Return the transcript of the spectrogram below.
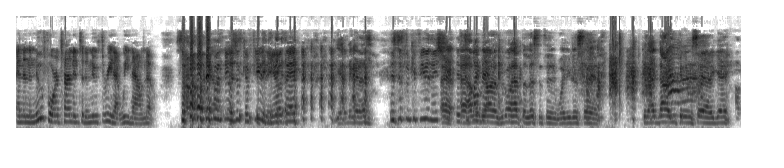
and then the new four turned into the new three that we now know. So it was it was just confusing, you know what I'm saying? yeah, nigga, that's. It's just some confusing shit. Hey, hey, I'm like gonna be that. honest. We're gonna have to listen to what you just said, cause I doubt you can even say that again. I'm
